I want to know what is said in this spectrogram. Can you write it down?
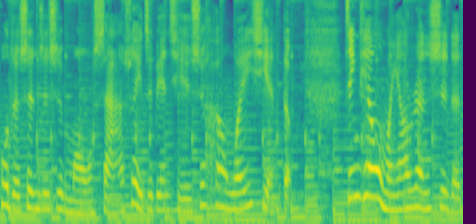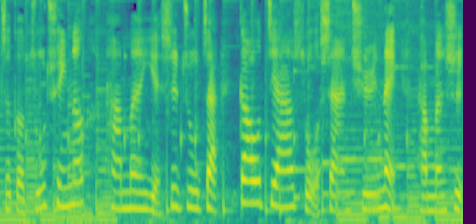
或者甚至是谋杀，所以这边其实是很危险的。今天我们要认识的这个族群呢，他们也是住在高加索山区内，他们是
